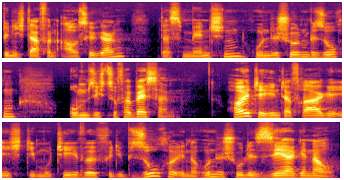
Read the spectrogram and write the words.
bin ich davon ausgegangen, dass Menschen Hundeschulen besuchen, um sich zu verbessern. Heute hinterfrage ich die Motive für die Besuche in der Hundeschule sehr genau.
